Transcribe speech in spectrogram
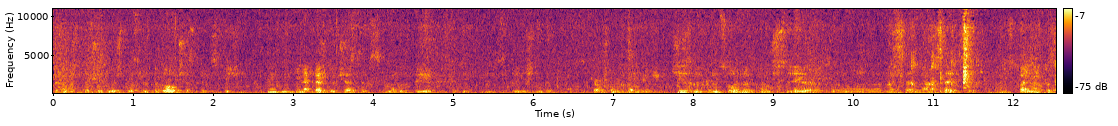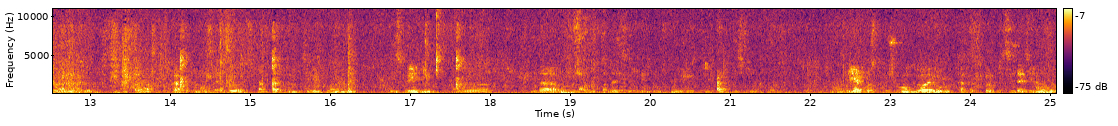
Потому что учитывая, что у вас только два участка обеспечены, не на каждый участок могут приехать люди с приличным. Хорошо, Михаил. Через информационную, в том числе э, на, на сайте надо разместить информацию, как это можно сделать, с контактными телефонами и с временем, э, когда можно подать заявление, в письменной форме. Я просто почему вам говорю, как вы председатель новый,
